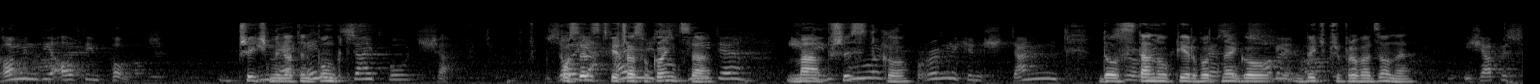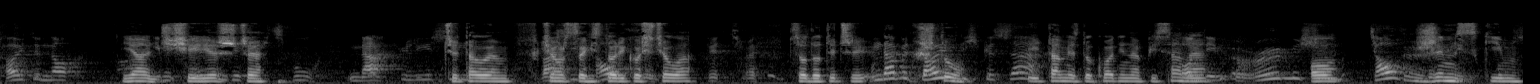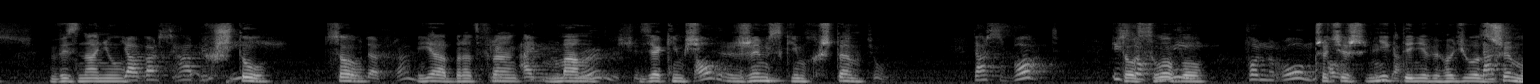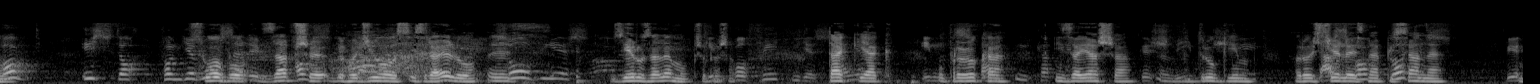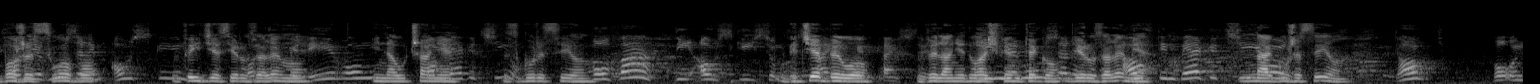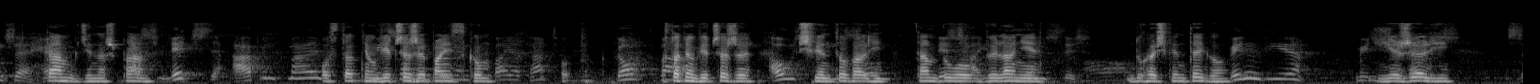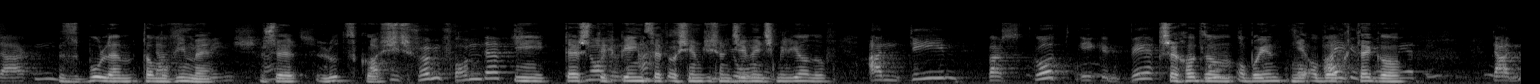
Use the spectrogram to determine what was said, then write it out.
Przyjdźmy na ten punkt. W poselstwie czasu końca ma wszystko do stanu pierwotnego być przyprowadzone. Ja dzisiaj jeszcze czytałem w książce historii Kościoła co dotyczy chrztu. I tam jest dokładnie napisane o rzymskim wyznaniu chrztu. Co ja, brat Frank, mam z jakimś rzymskim chrztem? To słowo przecież nigdy nie wychodziło z Rzymu. Słowo zawsze wychodziło z Izraelu, z Jeruzalemu, przepraszam. Tak jak u proroka Izajasza w drugim rozdziale jest napisane, Boże Słowo wyjdzie z Jeruzalemu i nauczanie z góry Syjon. Gdzie było wylanie Ducha Świętego? W Jeruzalemie, na górze Syjon tam, gdzie nasz Pan ostatnią wieczerzę pańską, ostatnią wieczerzę świętowali, tam było wylanie Ducha Świętego. Jeżeli z bólem to mówimy, że ludzkość i też tych 589 milionów przechodzą obojętnie obok tego,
